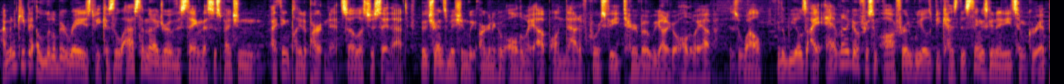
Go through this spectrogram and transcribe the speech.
I'm gonna keep it a little bit raised because the last time that I drove this thing, the suspension, I think, played a part in it. So let's just say that. For the transmission, we are going to go all the way up on that. Of course, for the turbo, we got to go all the way up as well. For the wheels, I am going to go for some off-road wheels because this thing is going to need some grip.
